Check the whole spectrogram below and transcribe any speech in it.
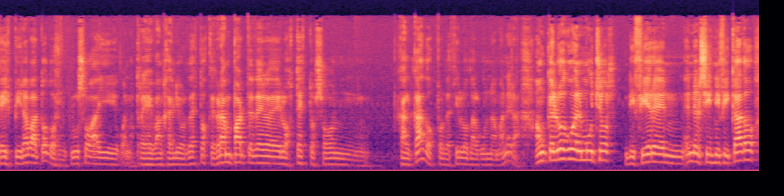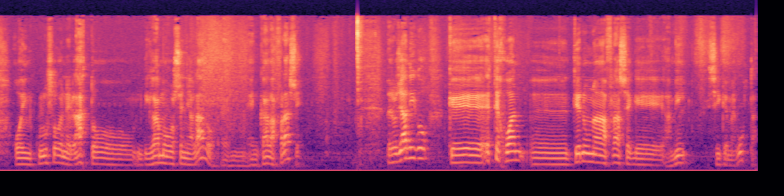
que inspiraba a todos. Incluso hay bueno tres evangelios de estos que gran parte de los textos son calcados por decirlo de alguna manera. Aunque luego en muchos difieren en el significado o incluso en el acto digamos señalado en, cada frase. Pero ya digo que este Juan eh, tiene una frase que a mí sí que me gusta.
